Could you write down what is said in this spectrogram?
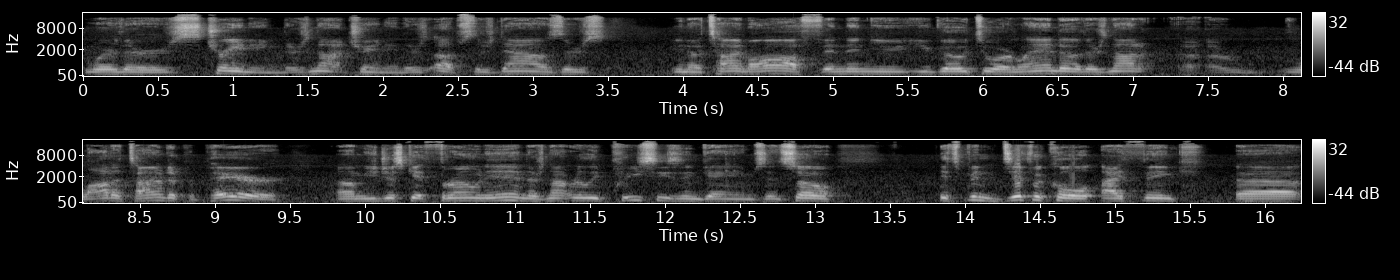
where there's training, there's not training, there's ups, there's downs, there's you know time off, and then you you go to Orlando. There's not a, a lot of time to prepare. Um, you just get thrown in. There's not really preseason games, and so it's been difficult, I think, uh,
